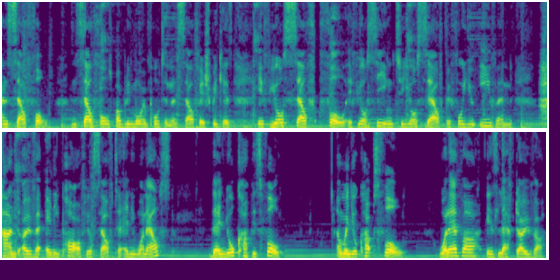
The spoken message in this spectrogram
and self full. And self full is probably more important than selfish because if you're self full, if you're seeing to yourself before you even hand over any part of yourself to anyone else, then your cup is full. And when your cup's full, whatever is left over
